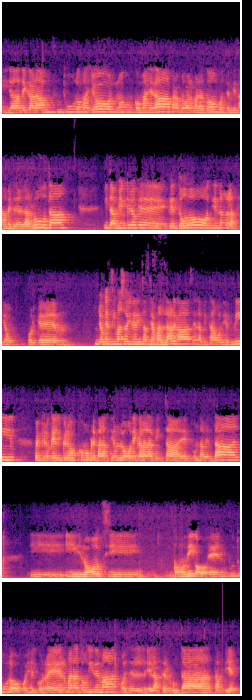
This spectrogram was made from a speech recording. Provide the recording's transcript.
y ya de cara a un futuro mayor, ¿no? con, más edad para probar maratón, pues te empiezas a meter en la ruta. Y también creo que, que todo tiene relación, porque mm, yo que encima soy de distancias más largas, en la pista hago 10.000, pues creo que el cross como preparación luego de cara a la pista es fundamental. Y, y luego si como digo, en un futuro, pues el correr maratón y demás, pues el, hacer ruta también.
